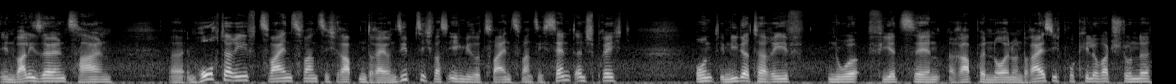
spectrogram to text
in Wallisellen zahlen äh, im Hochtarif 22 Rappen 73, was irgendwie so 22 Cent entspricht. Und im Niedertarif nur 14 Rappen 39 pro Kilowattstunde,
